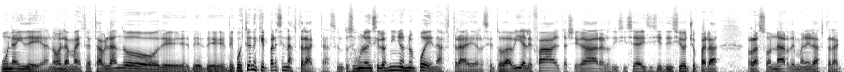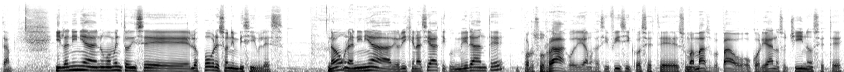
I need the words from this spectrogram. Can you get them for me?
una idea, ¿no? La maestra está hablando de, de- de- cuestiones que parecen abstractas. Entonces uno dice, los niños no pueden abstraerse, todavía le falta llegar a los 16, 17, 18 para razonar de manera abstracta. Y la niña en un momento dice, los pobres son invisibles. ¿no? Una niña de origen asiático, inmigrante, por sus rasgos, digamos así, físicos, este, su mamá, su papá, o, o coreanos o chinos, este.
